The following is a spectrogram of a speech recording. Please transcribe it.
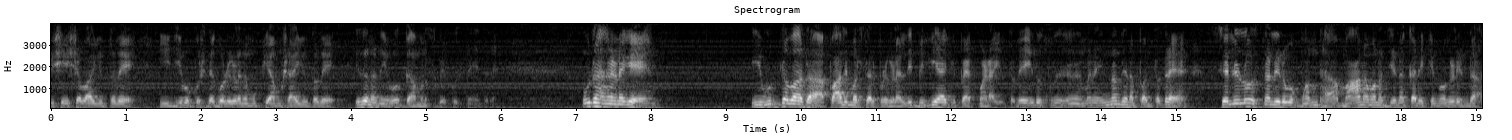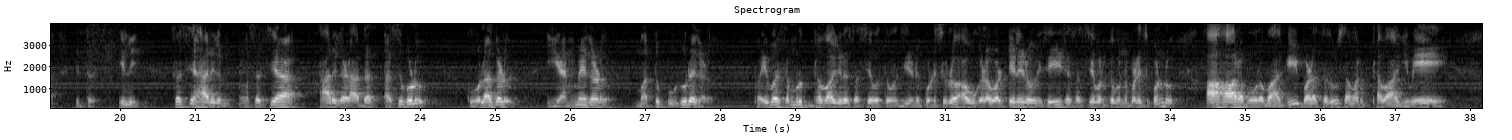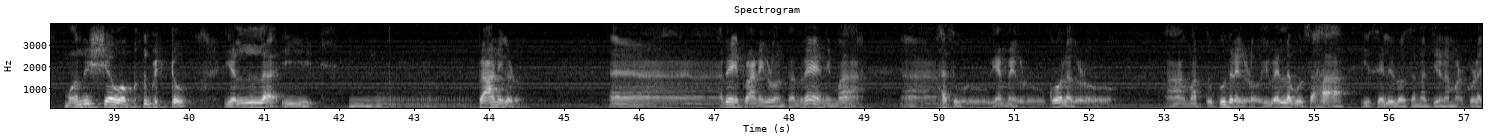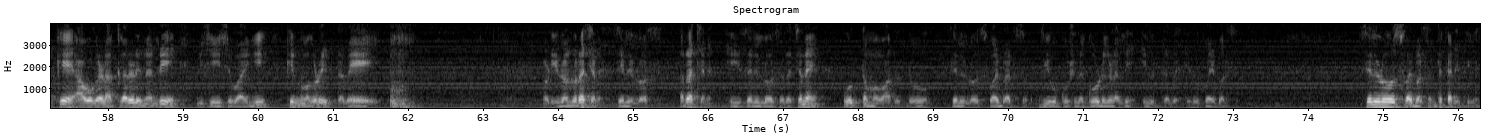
ವಿಶೇಷವಾಗಿರ್ತದೆ. ಈ ಜೀವಕೋಶದ ಗೋಡೆಗಳನ್ನು ಮುಖ್ಯ ಅಂಶ ಆಗಿರ್ತದೆ. ಇದನ್ನು ನೀವು ಗಮನಿಸಬೇಕು ಸ್ನೇಹಿತರೆ. ಉದಾಹರಣೆಗೆ ಈ ಉದ್ದವಾದ ಪಾಲಿಮರ್ ಸರಪಳಿಗಳಲ್ಲಿ ಬಿಗಿಯಾಗಿ ಪ್ಯಾಕ್ ಮಾಡಾಗಿರ್ತದೆ. ಇದು ಇನ್ನೊಂದೇನಪ್ಪ ಅಂತಂದರೆ ಸೆಲ್ಯುಲೋಸ್ನಲ್ಲಿರುವ ಬಂಧ ಮಾನವನ ಜೀರ್ಣಕಾರಿ ಕಿಣ್ವಗಳಿಂದ ಇರ್ತದೆ. ಇಲ್ಲಿ ಸಸ್ಯಹಾರಿ ಸಸ್ಯಹಾರಿಗಳಾದ ಹಸುಗಳು, ಕೋಲಗಳು, ಎಮ್ಮೆಗಳು ಮತ್ತು ಕುದುರೆಗಳು. ಫೈಬರ್ ಸಮೃದ್ಧವಾಗಿರೋ ಸಸ್ಯ ವಸ್ತುವನ್ನು ಜೀರ್ಣಗೊಳಿಸಲು ಅವುಗಳ ಹೊಟ್ಟೆಯಲ್ಲಿರುವ ವಿಶೇಷ ಸಸ್ಯವರ್ಗವನ್ನು ಬಳಸಿಕೊಂಡು ಆಹಾರ ಮೂಲವಾಗಿ ಬಳಸಲು ಸಮರ್ಥವಾಗಿವೆ. ಮನುಷ್ಯ ಒಬ್ಬನ ಬಿಟ್ಟು ಎಲ್ಲ ಈ ಪ್ರಾಣಿಗಳು ಅದೇ ಪ್ರಾಣಿಗಳು ಅಂತಂದರೆ ನಿಮ್ಮ ಹಸುಗಳು, ಎಮ್ಮೆಗಳು, ಕೋಲಗಳು ಮತ್ತು ಕುದುರೆಗಳು, ಇವೆಲ್ಲವೂ ಸಹ ಈ ಸೆಲ್ಯುಲೋಸನ್ನು ಜೀರ್ಣ ಮಾಡ್ಕೊಳ್ಳೋಕ್ಕೆ ಅವುಗಳ ಕರಳಿನಲ್ಲಿ ವಿಶೇಷವಾಗಿ ಕಿಣ್ವಗಳು ಇರ್ತವೆ. ನೋಡಿ, ಇದೊಂದು ರಚನೆ, ಸೆಲ್ಯುಲೋಸ್ ರಚನೆ. ಈ ಸೆಲ್ಯುಲೋಸ್ ರಚನೆ ಉತ್ತಮವಾದದ್ದು. ಸೆಲ್ಯುಲೋಸ್ ಫೈಬರ್ಸು ಜೀವಕೋಶದ ಗೋಡೆಗಳಲ್ಲಿ ಇರುತ್ತವೆ. ಇದು ಫೈಬರ್ಸ್. ಸೆಲ್ಯುಲೋಸ್ ಫೈಬರ್ಸ್ ಅಂತ ಕರಿತೀವಿ.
